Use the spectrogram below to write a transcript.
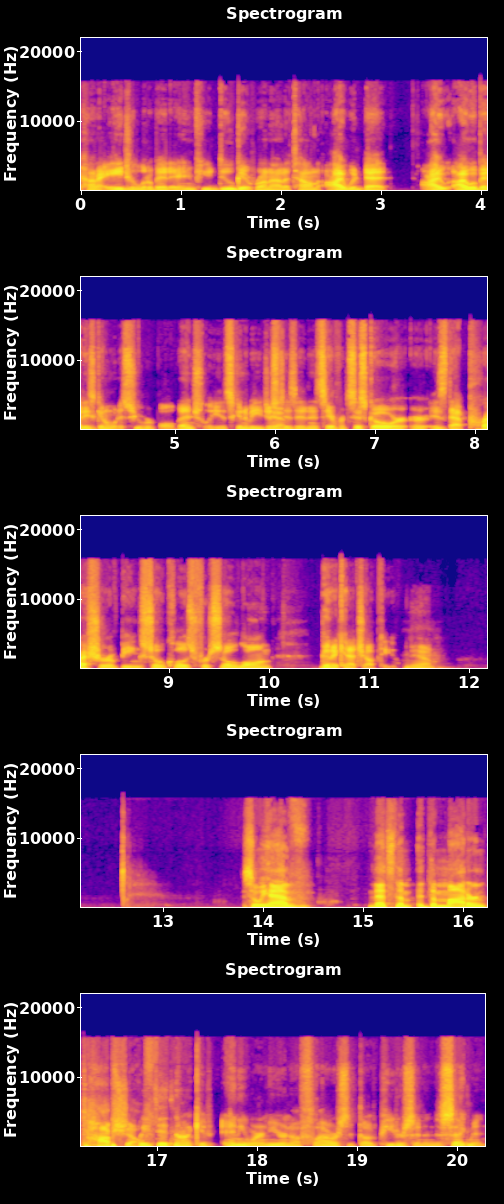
kind of age a little bit, and if you do get run out of town, I would bet I, I would bet he's going to win a Super Bowl eventually. It's going to be just yeah. is it in San Francisco or, or is that pressure of being so close for so long going to catch up to you? Yeah. So we have that's the the modern top shelf. We did not give anywhere near enough flowers to Doug Pederson in the segment.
